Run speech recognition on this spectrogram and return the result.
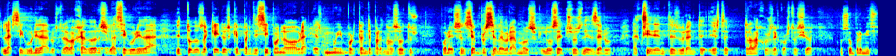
la seguridad de los trabajadores, la seguridad de todos aquellos que participan en la obra es muy importante para nosotros. Por eso siempre celebramos los hechos de cero accidentes durante estos trabajos de construcción. Con su permiso.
